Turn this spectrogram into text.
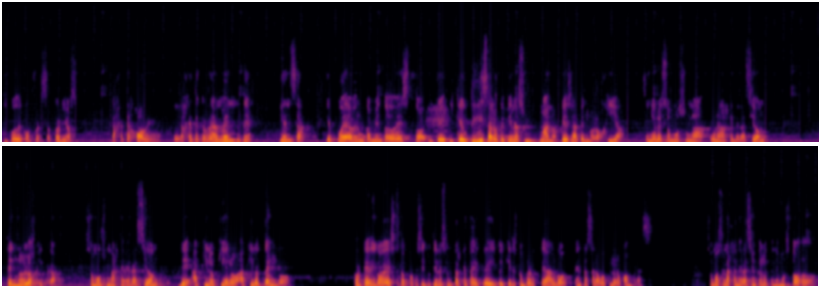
tipo de conversatorios? La gente joven, la gente que realmente piensa que puede haber un cambio en todo esto y que, y que utiliza lo que tiene a su mano, que es la tecnología. Señores, somos una, una generación tecnológica somos una generación de aquí lo quiero, aquí lo tengo. ¿Por qué digo esto? Porque si tú tienes una tarjeta de crédito y quieres comprarte algo, entras a la web y lo compras. Somos una generación que lo tenemos todo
